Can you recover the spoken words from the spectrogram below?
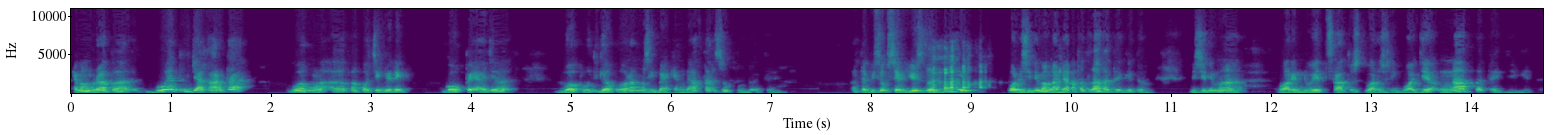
Emang berapa? Gue tuh Jakarta, gue apa coaching klinik GoPay aja 20-30 orang masih banyak yang daftar, Suk. Kata besok serius loh. Iya. Wah di sini mah nggak dapet lah katanya gitu. Di sini mah ngeluarin duit 100-200 ribu aja ngap katanya gitu.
